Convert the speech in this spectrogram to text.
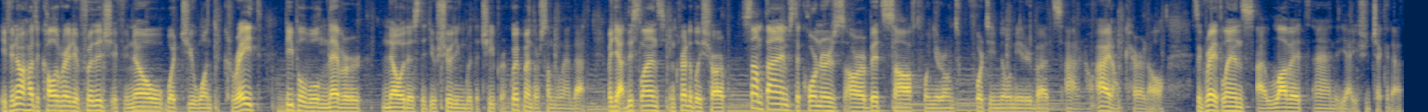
If you know how to color grade your footage, if you know what you want to create, people will never notice that you're shooting with a cheaper equipment or something like that. But yeah, this lens, incredibly sharp. Sometimes the corners are a bit soft when you're on 14 millimeter, but I don't know, I don't care at all. It's a great lens, I love it, and yeah, you should check it out.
